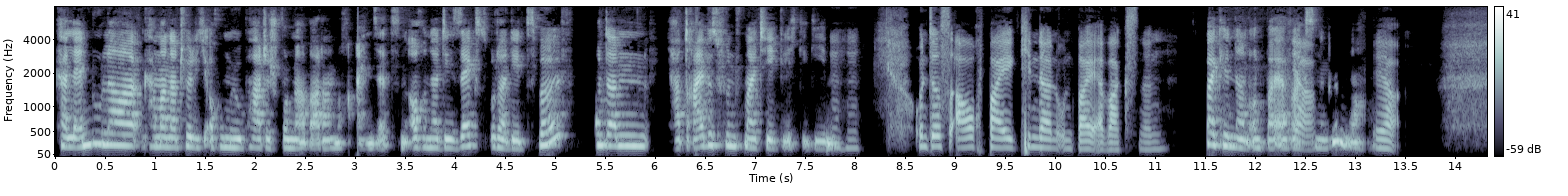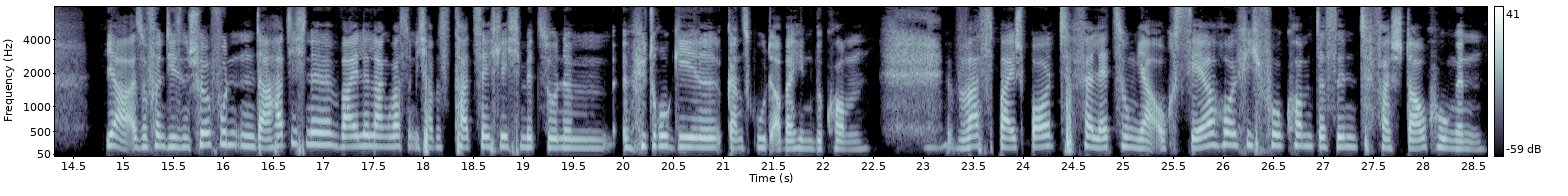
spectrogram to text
Calendula kann man natürlich auch homöopathisch wunderbar dann noch einsetzen, auch in der D6 oder D12 und dann ja drei bis fünfmal täglich gegeben. Mhm. Und das auch bei Kindern und bei Erwachsenen. Bei Kindern und bei Erwachsenen, ja. genau. Ja. Ja, also von diesen Schürfwunden, da hatte ich eine Weile lang was und ich habe es tatsächlich mit so einem Hydrogel ganz gut aber hinbekommen. Was bei Sportverletzungen ja auch sehr häufig vorkommt, das sind Verstauchungen.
